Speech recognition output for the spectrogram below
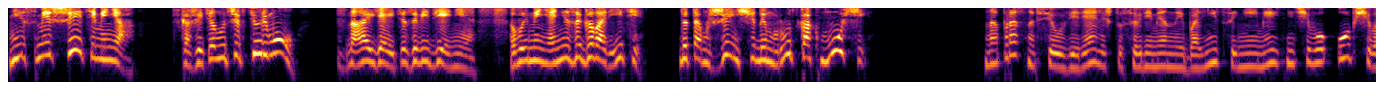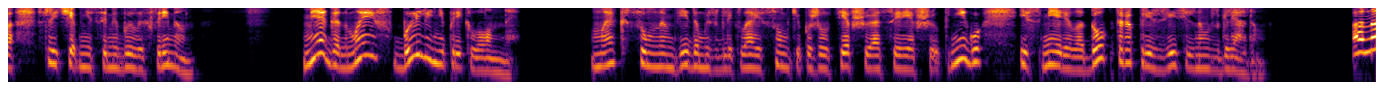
Не смешите меня! Скажите лучше в тюрьму! Знаю я эти заведения. Вы меня не заговорите! Да там женщины мрут, как мухи!» Напрасно все уверяли, что современные больницы не имеют ничего общего с лечебницами былых времен. Меган Мэйв были непреклонны. Мэг с умным видом извлекла из сумки пожелтевшую отсыревшую книгу и смерила доктора презрительным взглядом. «А на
